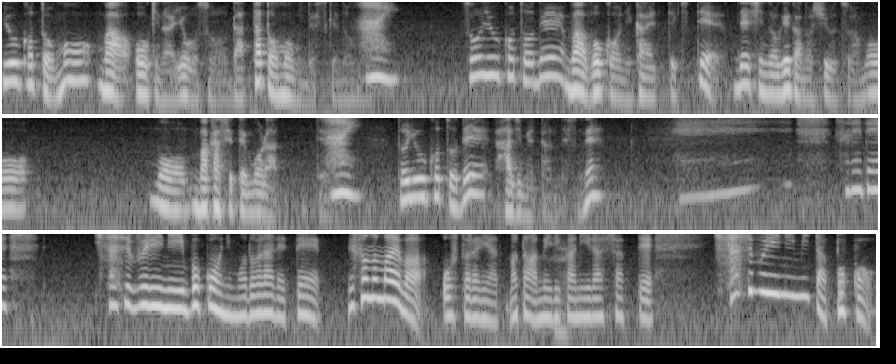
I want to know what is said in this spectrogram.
いうこともまあ大きな要素だったと思うんですけど、はい、そういうことでまあ母校に帰ってきてで心臓外科の手術はもうもう任せてもらって、はい、ということで始めたんですね。へそれで久しぶりに母校に戻られて、で、その前はオーストラリア、またアメリカにいらっしゃって、はい、久しぶりに見た母校、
